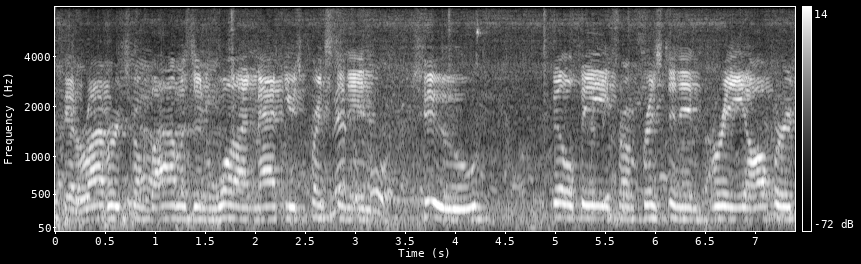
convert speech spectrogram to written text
We got Roberts from Bahamas in one, Matthews Princeton in two, Philby from Princeton in three, Alford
